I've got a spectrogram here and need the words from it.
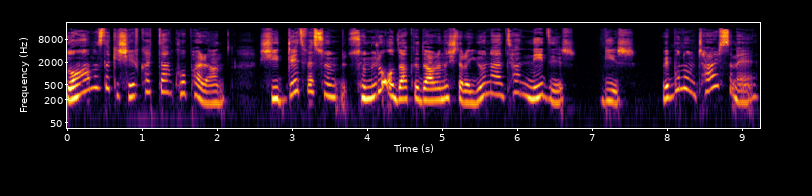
doğamızdaki şefkatten koparan, şiddet ve sömürü odaklı davranışlara yönelten nedir? Bir. Ve bunun tersine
